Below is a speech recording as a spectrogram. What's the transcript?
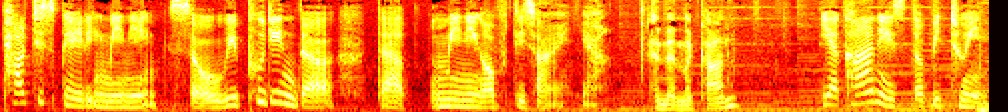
participating meaning. So we put in the, that meaning of design. Yeah. And then the kan? Yeah, kan is the between.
